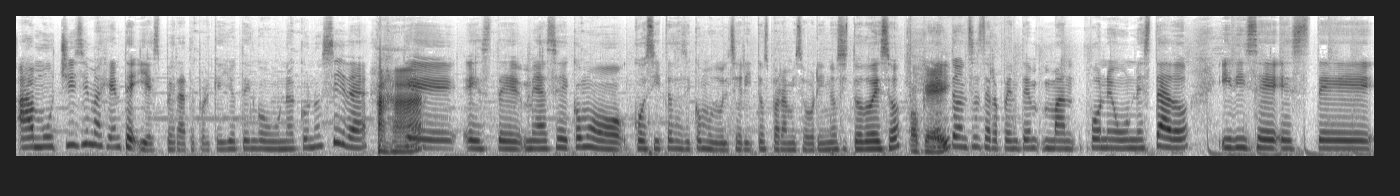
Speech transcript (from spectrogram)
A muchísima gente, y espérate, porque yo tengo una conocida Ajá. que este me hace como cositas así como dulceritos para mis sobrinos y todo eso. Ok. Entonces de repente man- pone un estado y dice, este,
